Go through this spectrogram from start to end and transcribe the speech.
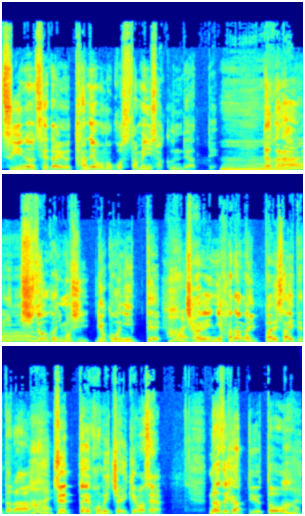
次の世代を種を残すために咲くんであってだから静岡にもし旅行に行って、はい、茶園に花がいっぱい咲いてたら、はい、絶対褒めちゃいけません。なぜかっていうと、はい、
